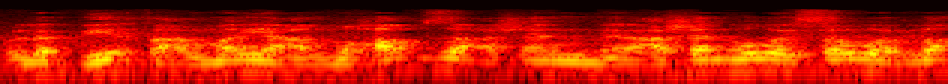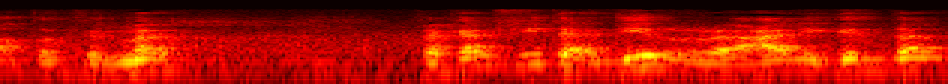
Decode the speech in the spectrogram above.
يقول لك بيقطع المية عن محافظة عشان عشان هو يصور لقطة المركب. فكان في تقدير عالي جدا.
